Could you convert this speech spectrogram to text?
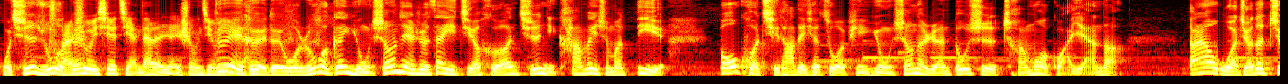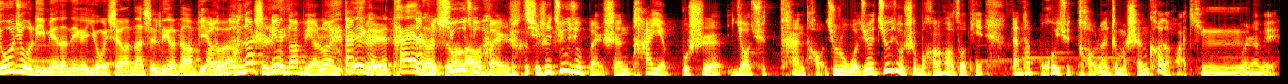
我其实如果传授一些简单的人生经验，对对对，我如果跟永生这件事再一结合，其实你看为什么地，包括其他的一些作品，永生的人都是沉默寡言的。当然，我觉得啾啾里面的那个永生那是另当别论，那那是另当别论。但那个人太能说了。啾啾本其实啾啾本身他也不是要去探讨，就是我觉得啾啾是部很好作品，但他不会去讨论这么深刻的话题。嗯，我认为。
